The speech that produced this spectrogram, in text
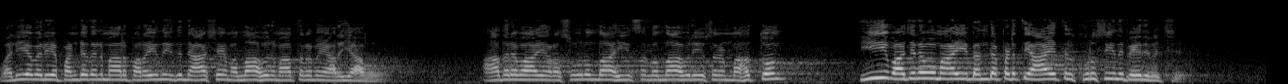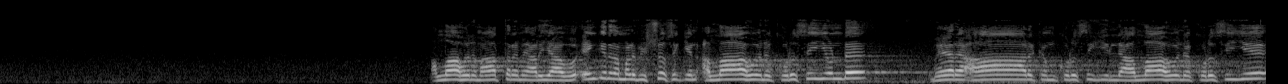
വലിയ വലിയ പണ്ഡിതന്മാർ പറയുന്നു ഇതിന്റെ ആശയം അള്ളാഹുവിന് മാത്രമേ അറിയാവൂ. ആദരവായ റസൂലുല്ലാഹി സല്ലാഹു അലൈഹി മഹത്വം ഈ വചനവുമായി ബന്ധപ്പെടുത്തി ആയത്തിൽ കുർസി എന്ന് പേര് വെച്ച്. അള്ളാഹുവിന് മാത്രമേ അറിയാവൂ. എങ്കിലും നമ്മൾ വിശ്വസിക്കും അള്ളാഹുവിന് കുറിസിയുണ്ട് വേറെ ആർക്കും കുറിസിയില്ല അള്ളാഹുവിന്റെ കുറിസിയ്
